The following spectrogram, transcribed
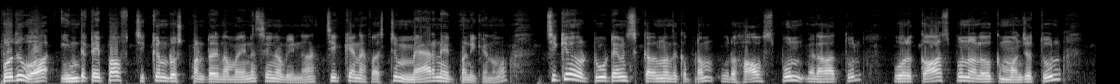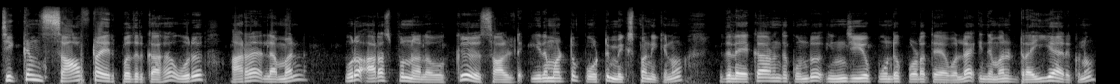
பொதுவாக இந்த டைப் ஆஃப் சிக்கன் ரோஸ்ட் பண்ணுறது நம்ம என்ன செய்யணும் அப்படின்னா சிக்கனை ஃபஸ்ட்டு மேரினேட் பண்ணிக்கணும். சிக்கன் ஒரு டூ டைம்ஸ் கலந்ததுக்கப்புறம் ஒரு ஹாஃப் ஸ்பூன் மிளகாத்தூள் ஒரு கால் ஸ்பூன் அளவுக்கு மஞ்சத்தூள் சிக்கன் சாஃப்டாக இருப்பதற்காக ஒரு அரை லெமன் ஒரு அரை ஸ்பூன் அளவுக்கு சால்ட் இதை மட்டும் போட்டு மிக்ஸ் பண்ணிக்கணும். இதில் எக்காரந்த கொண்டு இஞ்சியோ பூண்டோ போட தேவையில்ல. இந்த மாதிரி ட்ரையாக இருக்கணும்.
